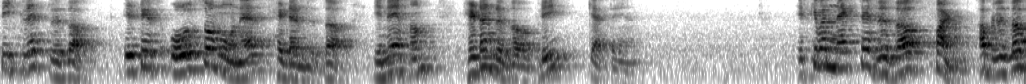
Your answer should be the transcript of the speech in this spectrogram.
secret reserve it is also known as hidden reserve इन्हें हम हिडन रिज़र्व भी कहते हैं। इसके बाद नेक्स्ट है रिज़र्व फंड अब रिज़र्व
